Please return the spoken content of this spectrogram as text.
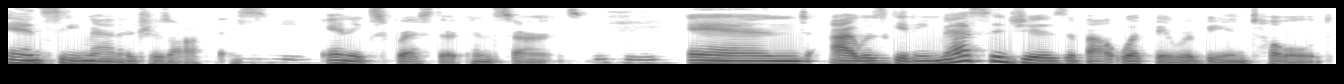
and city manager's office, mm-hmm. and express their concerns. Mm-hmm. and I was getting messages about what they were being told.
